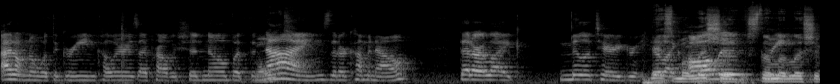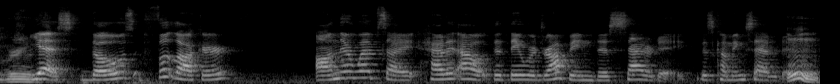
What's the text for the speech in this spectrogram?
I don't know what the green color is. I probably should know. But the Bolts? nines that are coming out that are like military green. They're Yes, like militia. olive It's the green. militia green. Yes, those Foot Locker on their website had it out that they were dropping this Saturday, this coming Saturday Mm.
